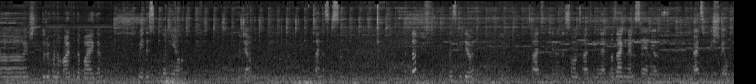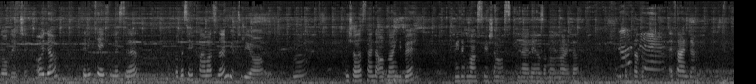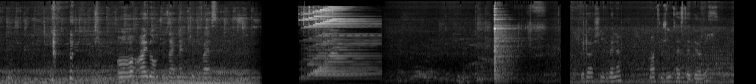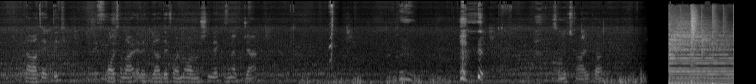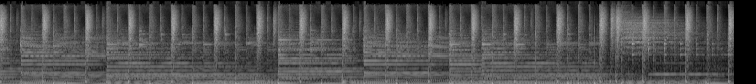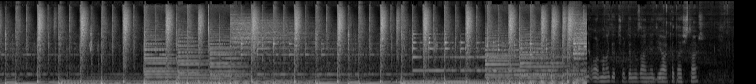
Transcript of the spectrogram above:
Arkadaşlar. Duru Hanım arkada baygın. Midesi bulanıyor. Hocam. Sen nasılsın? Nasıl gidiyor? Tatil gününde, son tatil günleri. Pazar günlerini sevmiyorum. Artık iş ve okul olduğu için. Oğlum, senin keyfin nasıl? Baba seni kahvaltılara mı götürüyor? Hı? İnşallah sen de ablan gibi mide bulantısı yaşamazsın ilerleyen zamanlarda. Bakalım. Efendim. Oo, ay doğmuş üzerine. Çok güzelsin. Dura şimdi benim matrujumu test ediyoruz. Kahvaltı ettik. Ortalar evet biraz deforme olmuş. Şimdi kızım yapacağım. Sonuç harika. Ormana götürdüğünü zannediyor arkadaşlar.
